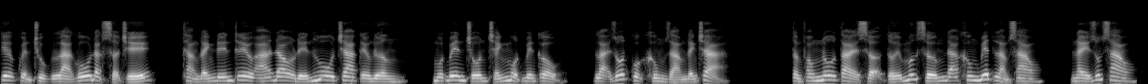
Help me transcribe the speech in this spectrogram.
Kia quyển trục là gỗ đặc sở chế, thẳng đánh đến theo á đau đến hô cha kêu nương, một bên trốn tránh một bên cầu, lại rốt cuộc không dám đánh trả. Tầm phòng nô tài sợ tới mức sớm đã không biết làm sao, này rút sao,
